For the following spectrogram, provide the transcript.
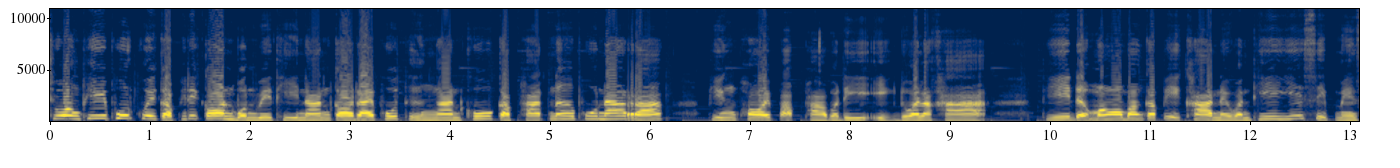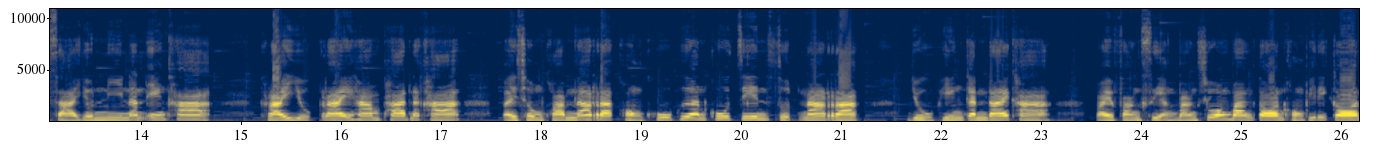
ช่วงที่พูดคุยกับพิธีกรบนเวทีนั้นก็ได้พูดถึงงานคู่กับพาร์ทเนอร์ผู้น่ารัก พิงพลอยปรับภาวดีอีกด้วยล่ะค่ะที่เดอะมอลล์บางกะปิค่ะในวันที่ 20 เมษายนนี้นั่นเองค่ะ ใครอยู่ใกล้ห้ามพลาดนะคะ ไปชมความน่ารักของคู่เพื่อนคู่จิ้นสุดน่ารัก อยู่พิงกันได้ค่ะ ไปฟังเสียงบางช่วงบางตอนของพิธีกร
